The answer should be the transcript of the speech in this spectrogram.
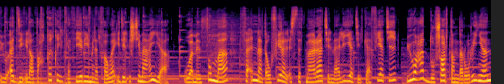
يؤدي إلى تحقيق الكثير من الفوائد الاجتماعية ومن ثم فإن توفير الاستثمارات المالية الكافية يعد شرطاً ضرورياً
